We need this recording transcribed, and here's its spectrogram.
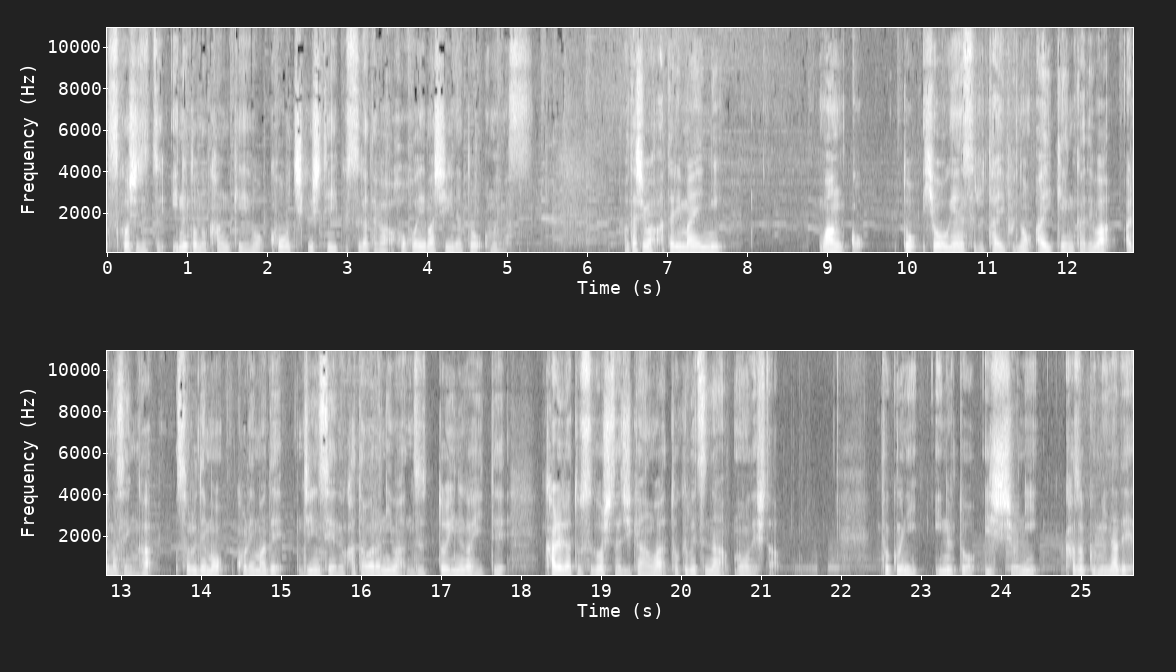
少しずつ犬との関係を構築していく姿が微笑ましいなと思います。私は当たり前にワンコと表現するタイプの愛犬家ではありませんがそれでもこれまで人生の傍らにはずっと犬がいて彼らと過ごした時間は特別なものでした。特に犬と一緒に家族皆で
